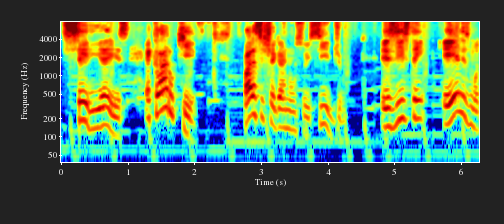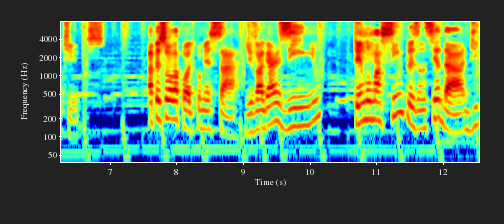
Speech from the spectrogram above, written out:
seria esse. É claro que, para se chegar num suicídio, existem N motivos. A pessoa ela pode começar devagarzinho, tendo uma simples ansiedade,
